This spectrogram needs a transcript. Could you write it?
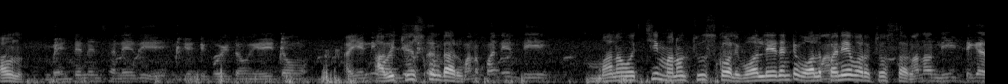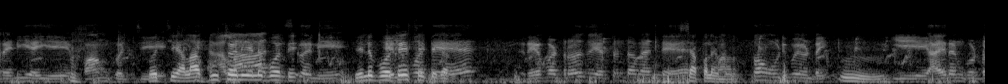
అవును. మెయింటెనెన్స్ అనేది గడ్డి పోయటం వేయటం అవన్నీ అవి. చూసుకుంటారు. మన పని ఏంటి? మనం వచ్చి మనం చూసుకోవాలి. వాళ్ళు లేదంటే వాళ్ళ పనే వారు చూస్తారు. మనం నీట్గా రెడీ అయ్యి ఫామ్కి వచ్చి వచ్చి అలా కూర్చొని వెళ్ళిపోతే వెళ్ళిపోతే సెట్ రేపటి రోజు ఎట్టుంటదంటే చెప్పలేము మనం. మొత్తం ఊడిపోయి ఉంటాయి. ఈ ఐరన్ గుంట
